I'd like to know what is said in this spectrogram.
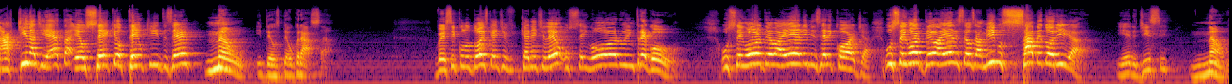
aqui na dieta eu sei que eu tenho que dizer não. E Deus deu graça. Versículo 2 que a gente, que a gente leu: O Senhor o entregou. O Senhor deu a ele misericórdia. O Senhor deu a ele, seus amigos, sabedoria. E ele disse: Não.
